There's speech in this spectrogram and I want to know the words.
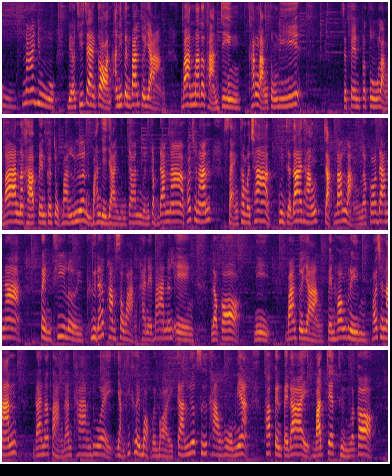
น่าอยู่ เดี๋ยวชี้แจงก่อน อันนี้เป็นบ้านตัวอย่าง บ้านมาตรฐานจริง ข้างหลังตรงนี้ จะเป็นประตูหลังบ้านนะคะ เป็นกระจกบานเลื่อน บานใหญ่ ๆ เหมือนกัน เหมือนกับด้านหน้า เพราะฉะนั้นแสงธรรมชาติคุณจะได้ทั้งจากด้านหลังแล้วก็ด้านหน้าเต็มที่เลย คือได้ความสว่างภายในบ้านนั่นเอง แล้วก็ นี่บ้านตัวอย่างเป็นห้องริม เพราะฉะนั้นได้หน้าต่างด้านข้างด้วย อย่างที่เคยบอกบ่อยๆ การเลือกซื้อทาวน์โฮมเนี่ยถ้าเป็นไปได้บัตเจ็ตถึงแล้วก็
